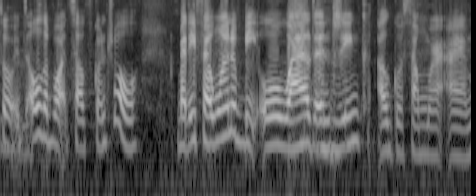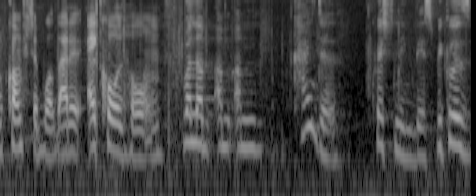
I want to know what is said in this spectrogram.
So it's all about self-control. But if I want to be all wild and drink, I'll go somewhere I am comfortable. That I- I called home. Well, I'm, I'm, I'm kind of questioning this because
